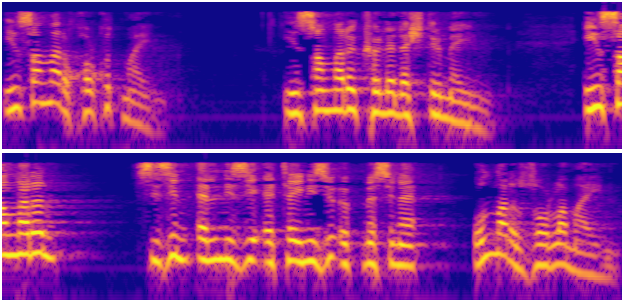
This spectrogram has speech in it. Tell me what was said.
İnsanları korkutmayın. İnsanları köleleştirmeyin. İnsanların sizin elinizi, eteğinizi öpmesine onları zorlamayın.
